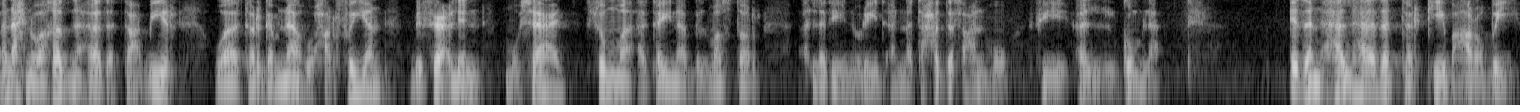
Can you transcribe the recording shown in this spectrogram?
ونحن أخذنا هذا التعبير وترجمناه حرفيا بفعل مساعد ثم أتينا بالمصدر الذي نريد أن نتحدث عنه في الجملة. اذا هل هذا التركيب عربي؟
